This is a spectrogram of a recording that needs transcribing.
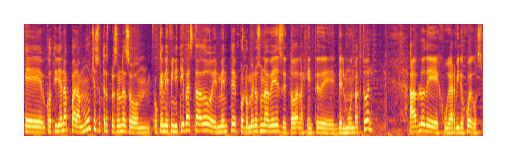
eh, cotidiana para muchas otras personas o, que en definitiva ha estado en mente por lo menos una vez de toda la gente del mundo actual. Hablo de jugar videojuegos.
